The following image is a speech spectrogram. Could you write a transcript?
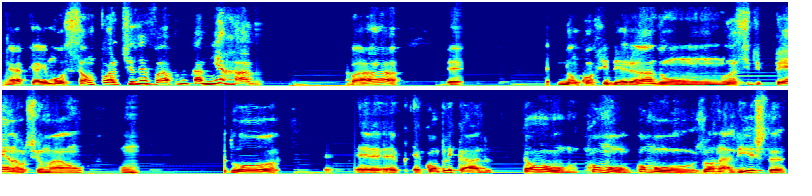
né? Porque a emoção pode te levar para um caminho errado. Acabar é, não considerando um lance de pênalti, uma, um, um é, é, é complicado. Então, como, como jornalista,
